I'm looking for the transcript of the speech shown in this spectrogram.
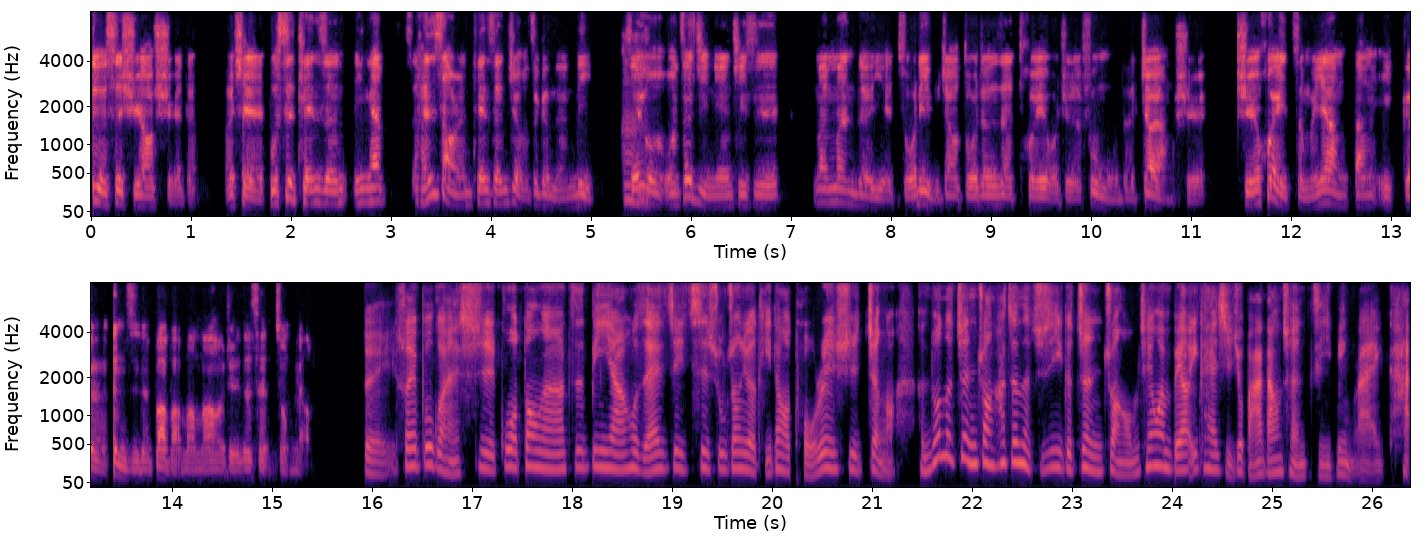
这个是需要学的，而且不是天生，应该很少人天生就有这个能力。所以我我这几年其实慢慢的也着力比较多，就是在推，我觉得父母的教养学，学会怎么样当一个正直的爸爸妈妈，我觉得这是很重要的。对，所以不管是过动啊、自闭啊，或者在这次书中有提到妥瑞氏症哦，很多的症状，它真的只是一个症状，我们千万不要一开始就把它当成疾病来看。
